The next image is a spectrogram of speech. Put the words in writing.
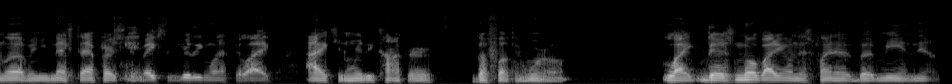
in love and you next to that person, it makes you really want to feel like I can really conquer the fucking world. Like there's nobody on this planet but me and them.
